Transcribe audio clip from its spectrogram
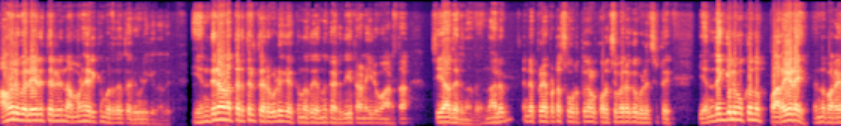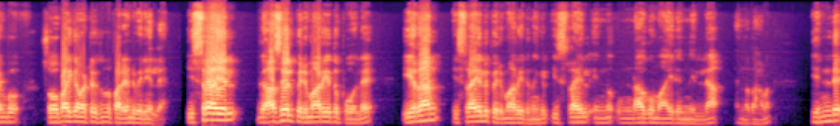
ആ ഒരു വിലയിരുത്തലിൽ നമ്മളായിരിക്കും വെറുതെ തെറി വിളിക്കുന്നത്. എന്തിനാണ് അത്തരത്തിൽ തെറിവിളി കേൾക്കുന്നത് എന്ന് കരുതിയിട്ടാണ് ഈ ഒരു വാർത്ത ചെയ്യാതിരുന്നത്. എന്നാലും എന്റെ പ്രിയപ്പെട്ട സുഹൃത്തുക്കൾ കുറച്ചു പേരൊക്കെ വിളിച്ചിട്ട് എന്തെങ്കിലുമൊക്കെ ഒന്ന് പറയടേ എന്ന് പറയുമ്പോൾ സ്വാഭാവികമായിട്ടും ഇതൊന്നും പറയേണ്ടി വരികയല്ലേ? ഇസ്രായേൽ ഗാസയിൽ പെരുമാറിയതുപോലെ ഇറാൻ ഇസ്രായേൽ പെരുമാറിയിരുന്നെങ്കിൽ ഇസ്രായേൽ ഇന്ന് ഉണ്ടാകുമായിരുന്നില്ല എന്നതാണ് എന്റെ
